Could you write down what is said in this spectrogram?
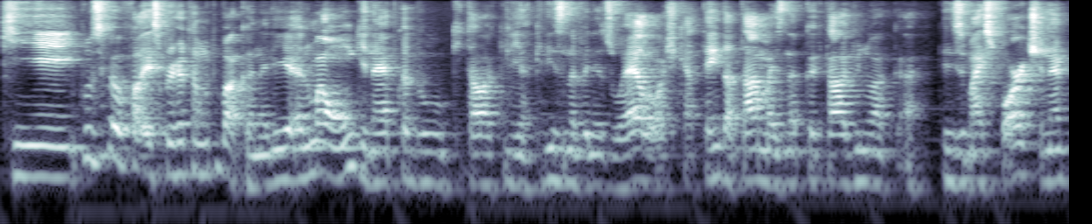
que, inclusive eu falei, esse projeto é muito bacana, ele era uma ONG na época do que estava a crise na Venezuela, eu acho que até ainda tá, mas na época que estava vindo a, a, crise mais forte, né,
